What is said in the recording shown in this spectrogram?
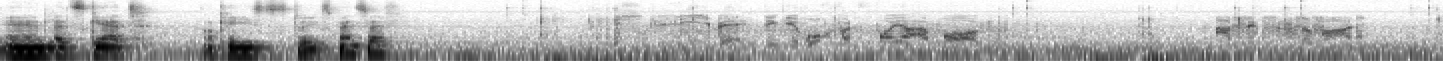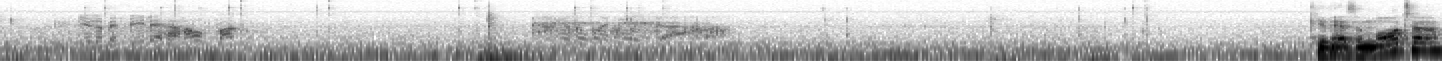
And let's get... Okay, he's too expensive. Okay, there's a mortar.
